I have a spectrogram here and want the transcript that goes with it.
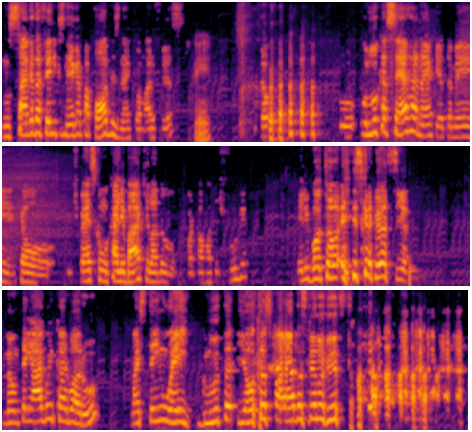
no Saga da Fênix Negra para pobres, né, que o Amaro fez. Sim. Então, o, o Lucas Serra, né, que é também que é o a gente conhece como Calibac lá do Portal Rota de Fuga, ele botou, ele escreveu assim, ó, não tem água em Caruaru, mas tem whey, gluta e outras paradas pelo visto.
